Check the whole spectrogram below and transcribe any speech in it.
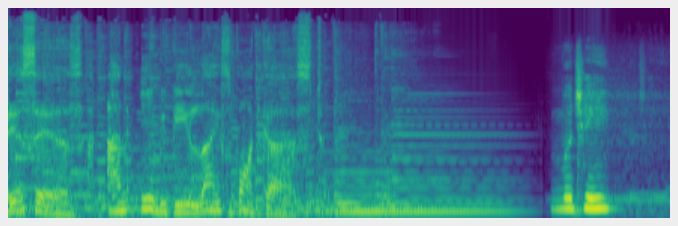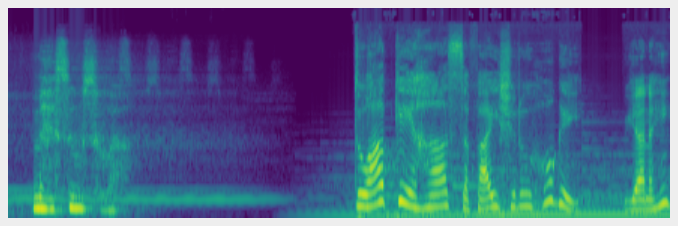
This is an ABP Life podcast. मुझे महसूस हुआ। तो आपके यहाँ सफ़ाई शुरू हो गई या नहीं?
